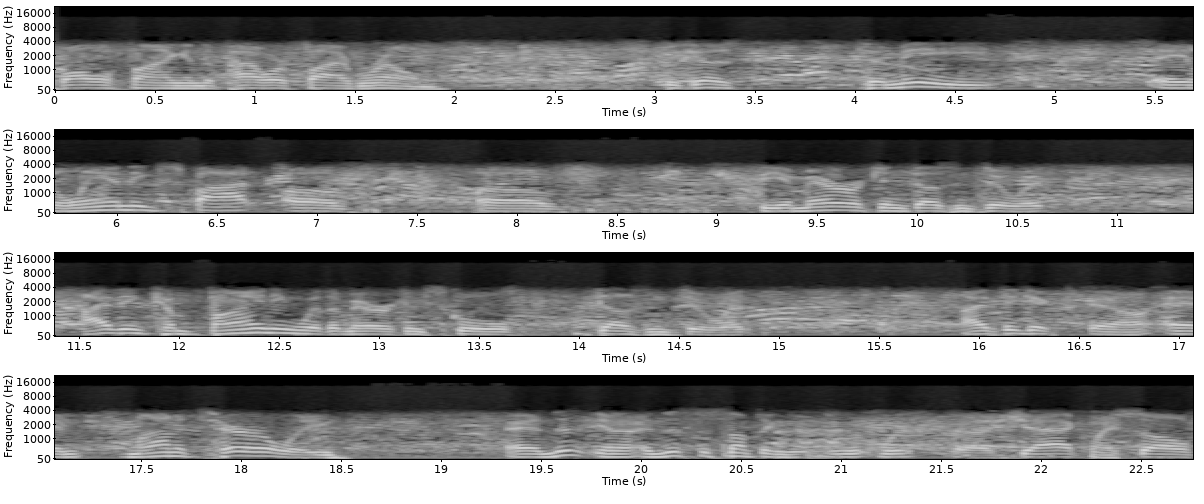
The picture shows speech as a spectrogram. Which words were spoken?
qualifying in the Power 5 realm. Because to me, a landing spot of of the American doesn't do it. I think combining with American schools doesn't do it. I think it, you know, and monetarily, and this, you know, and this is something that we're, uh, Jack, myself,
